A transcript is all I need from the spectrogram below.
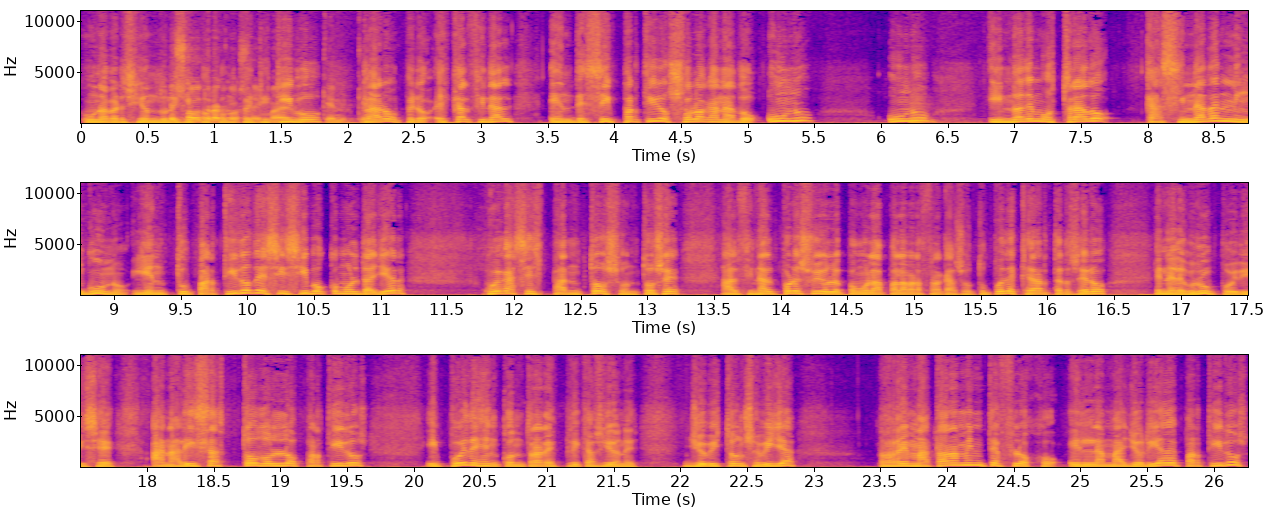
una versión de un equipo competitivo. Claro, pero es que al final en de seis partidos solo ha ganado uno, uno, mm. y no ha demostrado casi nada en ninguno. Y en tu partido decisivo como el de ayer, juegas espantoso. Entonces, al final, por eso yo le pongo la palabra fracaso. Tú puedes quedar tercero en el grupo y dice, analizas todos los partidos y puedes encontrar explicaciones. Yo he visto en Sevilla rematadamente flojo en la mayoría de partidos.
